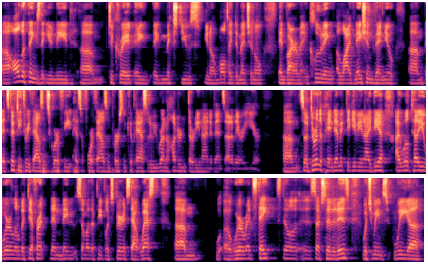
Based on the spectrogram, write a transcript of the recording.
uh, all the things that you need um, to create a, a mixed use, you know, multi-dimensional environment, including a Live Nation venue um, that's 53,000 square feet, has a 4,000 person capacity. We run 139 events out of there a year. Um, so during the pandemic, to give you an idea, I will tell you we're a little bit different than maybe some other people experienced out west. Um, uh, we're a red state, still uh, such that it is, which means we uh,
